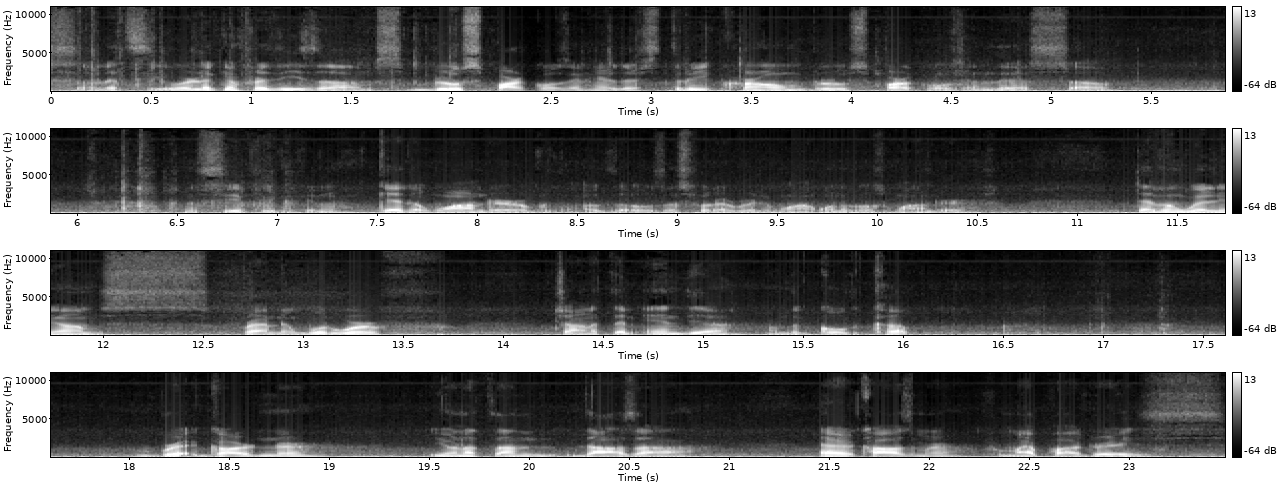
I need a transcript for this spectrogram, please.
So let's see. We're looking for these um, blue sparkles in here. There's three chrome blue sparkles in this. So let's see if we can get a wander of those. That's what I really want. One of those wanders. Devin Williams, Brandon Woodruff, Jonathan India on the Gold Cup, Brett Gardner, Jonathan Daza, Eric Hosmer from my Padres,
